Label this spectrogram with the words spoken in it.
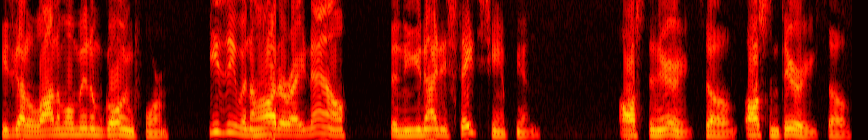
He's got a lot of momentum going for him. He's even hotter right now than the United States champion, Austin Theory. So Austin Theory. So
